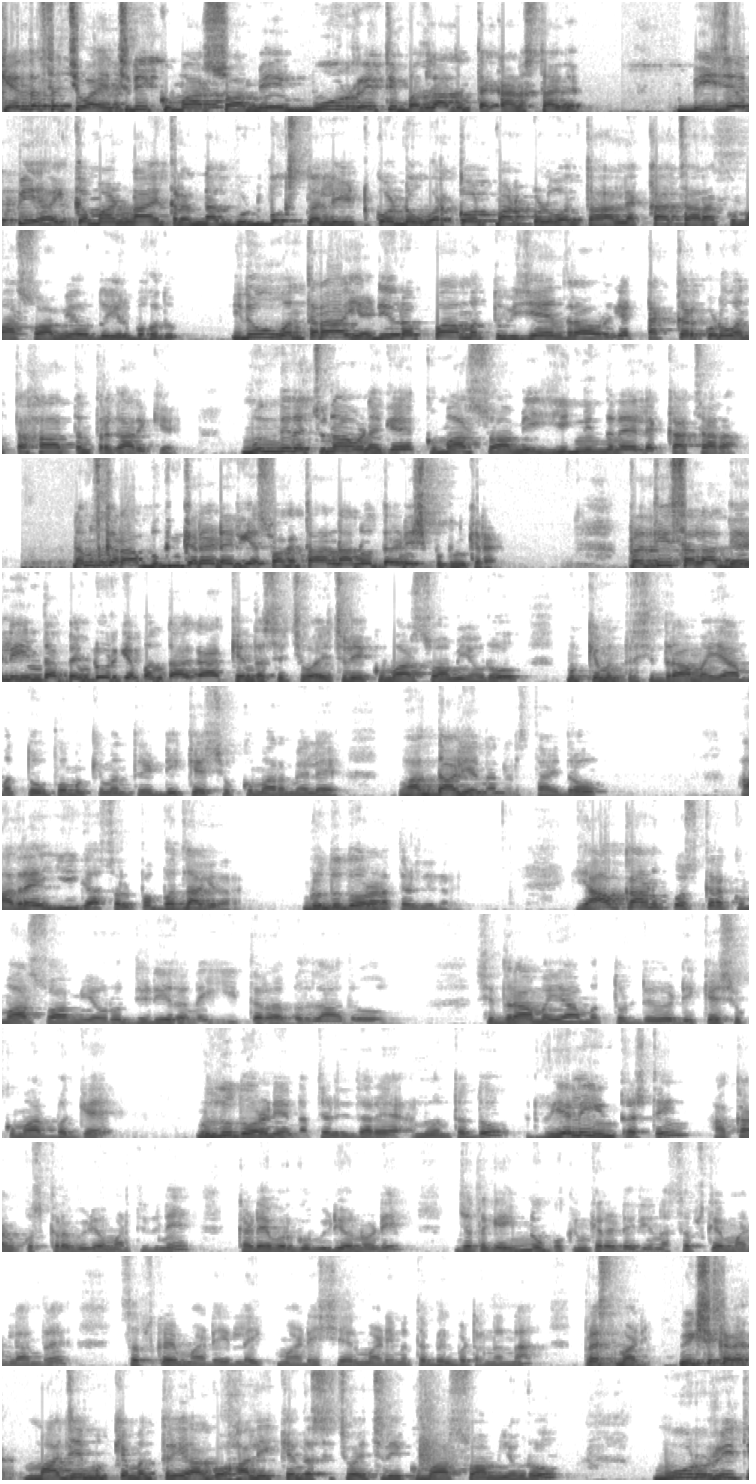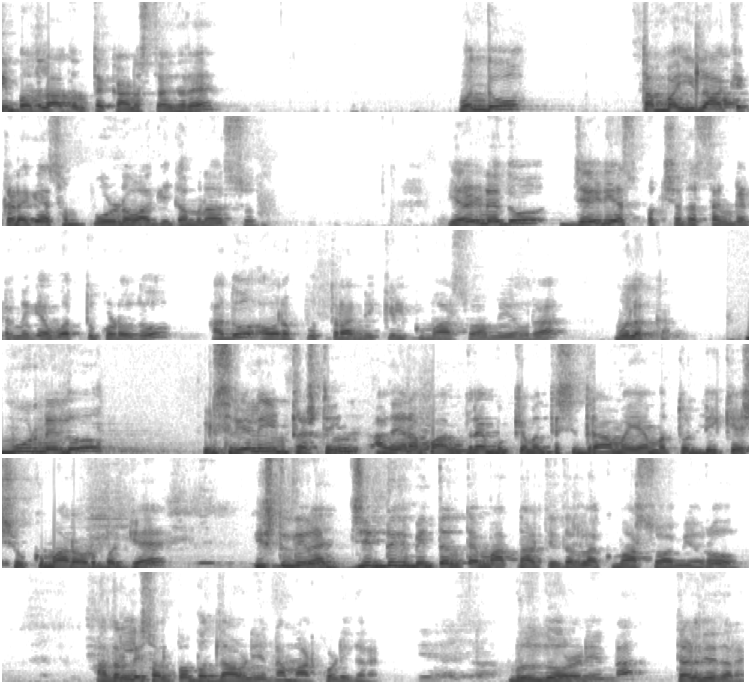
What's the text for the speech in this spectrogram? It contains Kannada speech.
ಕೇಂದ್ರ ಸಚಿವ ಎಚ್ ಡಿ ಕುಮಾರಸ್ವಾಮಿ ಮೂರು ರೀತಿ ಬದಲಾದಂತೆ ಕಾಣಿಸ್ತಾ ಇದೆ. ಬಿಜೆಪಿ ಹೈಕಮಾಂಡ್ ನಾಯಕರನ್ನ ಗುಡ್ ಬುಕ್ಸ್ನಲ್ಲಿ ಇಟ್ಕೊಂಡು ವರ್ಕೌಟ್ ಮಾಡಿಕೊಳ್ಳುವಂತಹ ಲೆಕ್ಕಾಚಾರ ಕುಮಾರಸ್ವಾಮಿ ಅವ್ರದ್ದು ಇರಬಹುದು. ಇದು ಒಂಥರ ಯಡಿಯೂರಪ್ಪ ಮತ್ತು ವಿಜಯೇಂದ್ರ ಅವರಿಗೆ ಟಕ್ಕರ್ ಕೊಡುವಂತಹ ತಂತ್ರಗಾರಿಕೆ. ಮುಂದಿನ ಚುನಾವಣೆಗೆ ಕುಮಾರಸ್ವಾಮಿ ಈಗಿನಿಂದನೇ ಲೆಕ್ಕಾಚಾರ. ನಮಸ್ಕಾರ ಬುಗಿನ್ಕೆರೆ ಡೈರಿಗೆ ಸ್ವಾಗತ. ನಾನು ಧರಣೀಶ್ ಬುಗಿನ್ಕೆರೆ ಪ್ರತಿ ಸಲ ದೆಹಲಿಯಿಂದ ಬೆಂಗಳೂರಿಗೆ ಬಂದಾಗ ಕೇಂದ್ರ ಸಚಿವ ಎಚ್ ಡಿ ಕುಮಾರಸ್ವಾಮಿ ಅವರು, ಮುಖ್ಯಮಂತ್ರಿ ಸಿದ್ದರಾಮಯ್ಯ ಮತ್ತು ಉಪಮುಖ್ಯಮಂತ್ರಿ ಡಿ ಕೆ ಶಿವಕುಮಾರ್ ಮೇಲೆ ವಾಗ್ದಾಳಿಯನ್ನು ನಡೆಸ್ತಾ ಇದ್ರು. ಆದರೆ ಈಗ ಸ್ವಲ್ಪ ಬದಲಾಗಿದ್ದಾರೆ, ಮೃದು ಧೋರಣ ತಿಳಿದಿದ್ದಾರೆ. ಯಾವ ಕಾರಣಕ್ಕೋಸ್ಕರ ಕುಮಾರಸ್ವಾಮಿ ಅವರು ದಿಢೀರನೆ ಈ ಥರ ಬದಲಾದರು? ಸಿದ್ದರಾಮಯ್ಯ ಮತ್ತು ಡಿ ಕೆ ಶಿವಕುಮಾರ್ ಬಗ್ಗೆ ಮೃದು ಧೋರಣೆಯನ್ನು ತಿಳಿದಿದ್ದಾರೆ ಅನ್ನುವಂಥದ್ದು ರಿಯಲಿ ಇಂಟ್ರೆಸ್ಟಿಂಗ್ ಆ ಕಾರಣಕ್ಕೋಸ್ಕರ ವಿಡಿಯೋ ಮಾಡ್ತಿದ್ದೀನಿ. ಕಡೆವರೆಗೂ ವಿಡಿಯೋ ನೋಡಿ. ಜೊತೆಗೆ ಇನ್ನೂ ಬುಕಿಂಗ್ ಕೆರೆ ಡೈರಿಯನ್ನು ಸಬ್ಸ್ಕ್ರೈಬ್ ಮಾಡಿಲ್ಲ ಅಂದರೆ ಸಬ್ಸ್ಕ್ರೈಬ್ ಮಾಡಿ ಲೈಕ್ ಮಾಡಿ ಶೇರ್ ಮಾಡಿ ಮತ್ತು ಬೆಲ್ ಬಟನನ್ನು ಪ್ರೆಸ್ ಮಾಡಿ. ವೀಕ್ಷಕರೇ, ಮಾಜಿ ಮುಖ್ಯಮಂತ್ರಿ ಹಾಗೂ ಹಾಲಿ ಕೇಂದ್ರ ಸಚಿವ ಎಚ್ ಡಿ ಕುಮಾರಸ್ವಾಮಿಯವರು ಮೂರು ರೀತಿ ಬದಲಾದಂತೆ ಕಾಣಿಸ್ತಾ ಇದ್ದಾರೆ. ಒಂದು, ತಮ್ಮ ಇಲಾಖೆ ಕಡೆಗೆ ಸಂಪೂರ್ಣವಾಗಿ ಗಮನ ಹರಿಸೋದು. ಎರಡನೇದು ಜೆ ಡಿ ಎಸ್ ಪಕ್ಷದ ಸಂಘಟನೆಗೆ ಒತ್ತು ಕೊಡೋದು. ಅದು ಅವರ ಪುತ್ರ ನಿಖಿಲ್ ಕುಮಾರಸ್ವಾಮಿ ಅವರ ಮೂಲಕ. ಮೂರನೇದು ಇಟ್ಸ್ ರಿಯಲಿ ಇಂಟ್ರೆಸ್ಟಿಂಗ್ ಅದೇನಪ್ಪ ಅಂದರೆ ಮುಖ್ಯಮಂತ್ರಿ ಸಿದ್ದರಾಮಯ್ಯ ಮತ್ತು ಡಿ ಕೆ ಶಿವಕುಮಾರ್ ಅವ್ರ ಬಗ್ಗೆ ಇಷ್ಟು ದಿನ ಜಿದ್ದಿಗೆ ಬಿದ್ದಂತೆ ಮಾತನಾಡ್ತಿದ್ದಾರಲ್ಲ ಕುಮಾರಸ್ವಾಮಿ ಅವರು ಅದರಲ್ಲಿ ಸ್ವಲ್ಪ ಬದಲಾವಣೆಯನ್ನು ಮಾಡ್ಕೊಂಡಿದ್ದಾರೆ. ಮೃದು ಧೋರಣೆಯನ್ನು ತೆಳೆದಿದ್ದಾರೆ.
